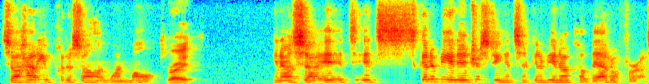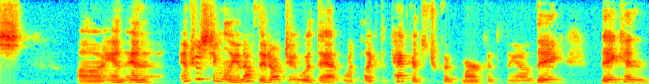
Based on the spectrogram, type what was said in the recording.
So how do you put us all in one mold? Right. You know, so it's it's going to be an interesting. It's going to be an uphill battle for us. Uh, and and interestingly enough, they don't do with that with like the packaged good market. You know, they they can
